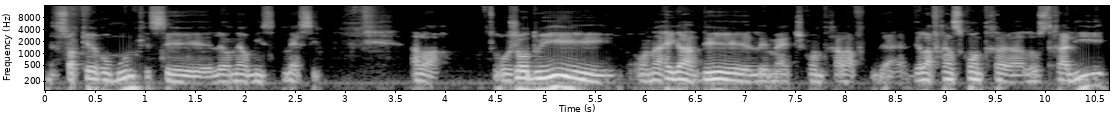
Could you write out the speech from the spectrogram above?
de soccer au monde, que c'est Lionel Messi. Alors, Aujourd'hui, on a regardé les matchs contre la, de la France contre l'Australie.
